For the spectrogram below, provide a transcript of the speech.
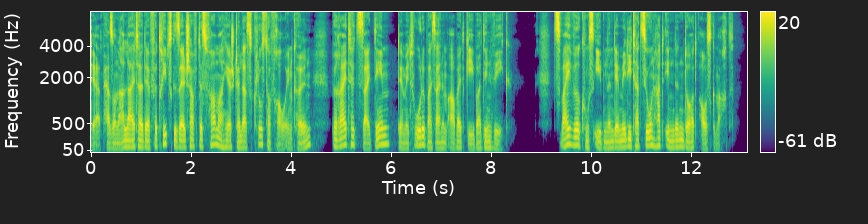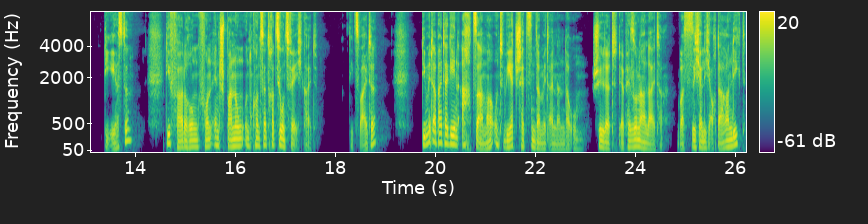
Der Personalleiter der Vertriebsgesellschaft des Pharmaherstellers Klosterfrau in Köln bereitet seitdem der Methode bei seinem Arbeitgeber den Weg. Zwei Wirkungsebenen der Meditation hat Inden dort ausgemacht. Die erste? Die Förderung von Entspannung und Konzentrationsfähigkeit. Die zweite? Die Mitarbeiter gehen achtsamer und wertschätzender miteinander um, schildert der Personalleiter was sicherlich auch daran liegt,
